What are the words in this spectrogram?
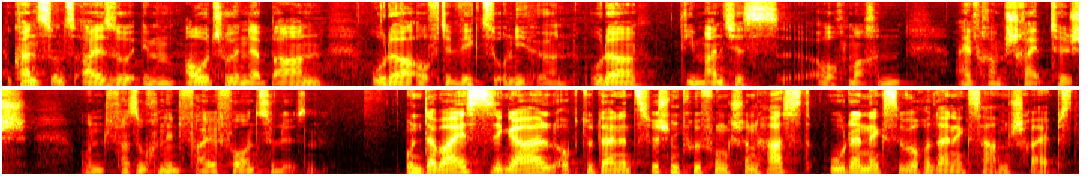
Du kannst uns also im Auto, in der Bahn oder auf dem Weg zur Uni hören. Oder wie manches auch machen, einfach am Schreibtisch und versuchen den Fall vor uns zu lösen. Und dabei ist es egal, ob du deine Zwischenprüfung schon hast oder nächste Woche dein Examen schreibst.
